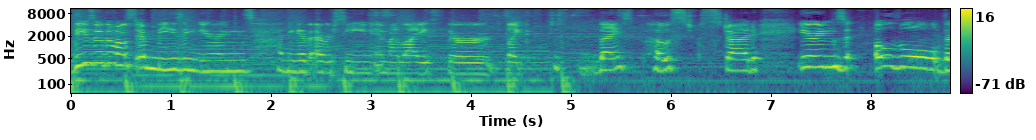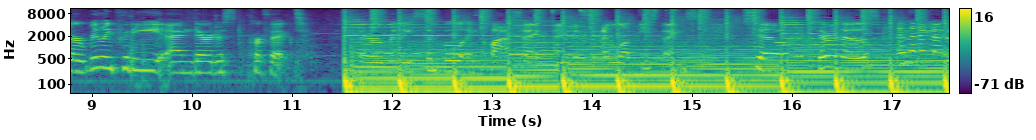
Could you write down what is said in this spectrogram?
These are the most amazing earrings I think I've ever seen in my life. They're like just nice post stud earrings, oval, they're really pretty and they're just perfect. They're really simple and classic and just, I love these things. So there are those. And then I got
